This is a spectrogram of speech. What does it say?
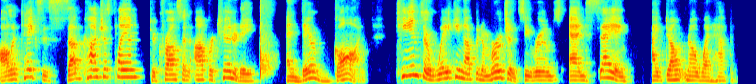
all it takes is subconscious plan to cross an opportunity and they're gone. Teens are waking up in emergency rooms and saying, I don't know what happened.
